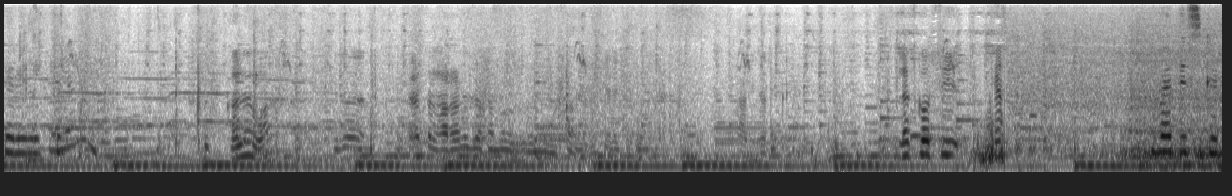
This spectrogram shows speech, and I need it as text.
They really good. Kale var. Bir de Ertel Harani zaten Let's go see. Yes. But it's good.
